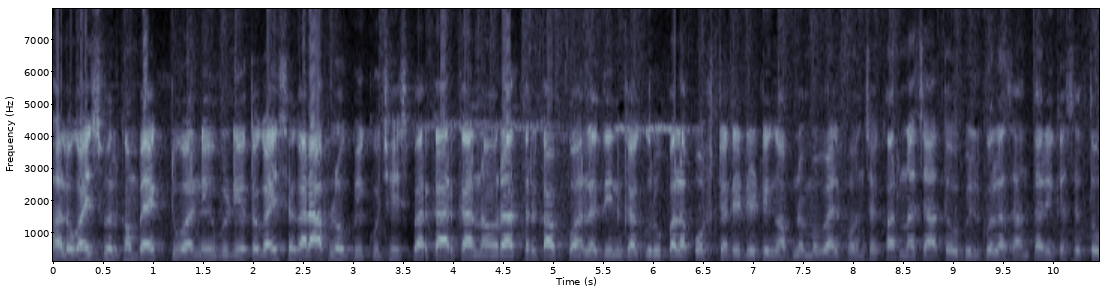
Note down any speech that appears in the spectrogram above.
hello guys welcome back to a new video तो गाइस, अगर आप लोग भी कुछ इस प्रकार का नवरात्र का पहले दिन का ग्रुप वाला पोस्टर एडिटिंग अपने मोबाइल फ़ोन से करना चाहते हो, बिल्कुल आसान तरीके से तो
